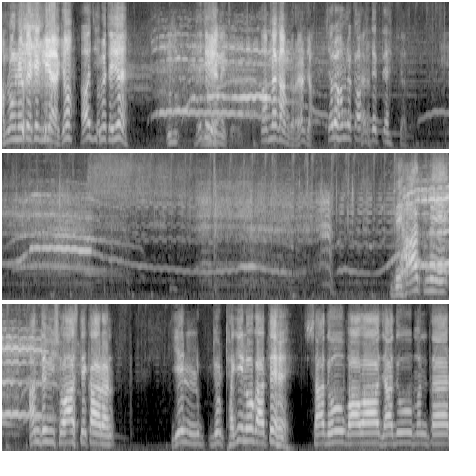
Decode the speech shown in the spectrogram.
हम लोग ने तो एक एक लिया है क्यों? हाँ जी। तुम्हें चाहिए? नहीं चाहिए। नहीं तो अपना काम करो यार जा। चलो हम लोग काम देखते हैं। देहात में अंधविश्वास के कारण ये जो ठगी लोग आते हैं, साधु बाबा जादू, मंत्र,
